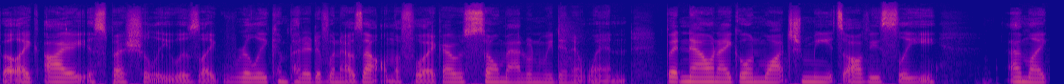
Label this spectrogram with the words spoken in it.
but like I especially was like really competitive when I was out on the floor. Like I was so mad when we didn't win. But now when I go and watch meets, obviously, I'm like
